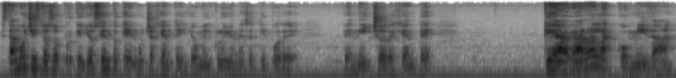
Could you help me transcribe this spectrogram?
está muy chistoso porque yo siento que hay mucha gente, y yo me incluyo en ese tipo de, de nicho de gente, que agarra la comida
